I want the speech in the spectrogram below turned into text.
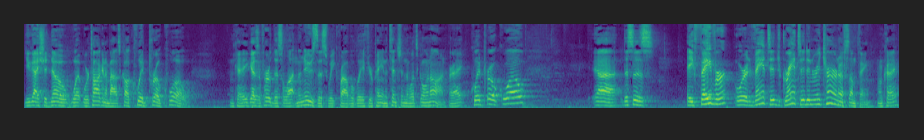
you guys should know what we're talking about. It's called quid pro quo. Okay, you guys have heard this a lot in the news this week, probably, if you're paying attention to what's going on, right? Quid pro quo. Uh, this is a favor or advantage granted in return of something, okay?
